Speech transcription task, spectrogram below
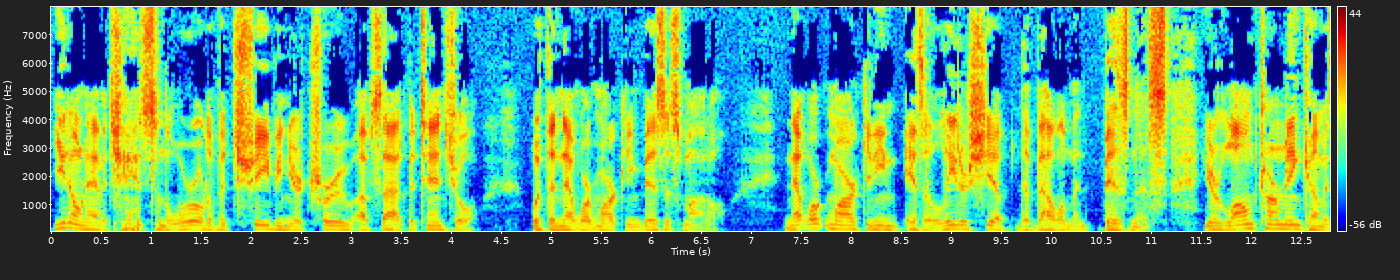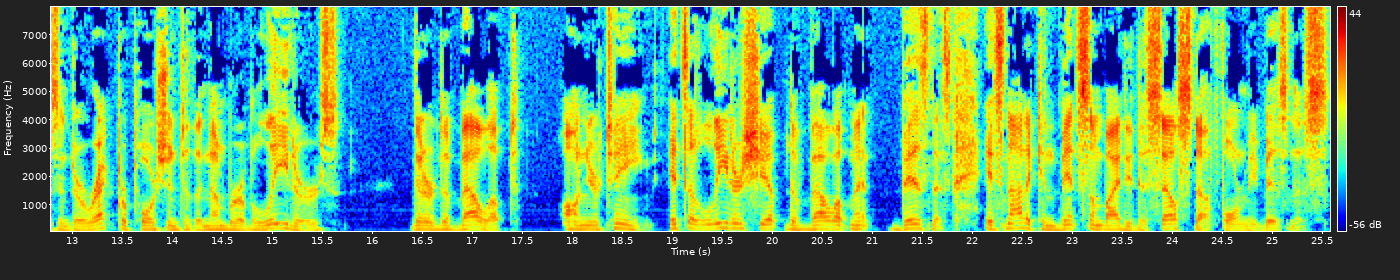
you don't have a chance in the world of achieving your true upside potential with the network marketing business model. Network marketing is a leadership development business. Your long-term income is in direct proportion to the number of leaders that are developed on your team. It's a leadership development business. It's not a convince somebody to sell stuff for me business.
